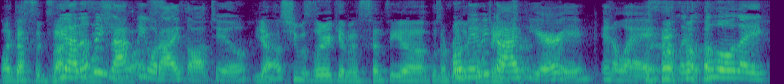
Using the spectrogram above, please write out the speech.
Like that's exactly. yeah, that's what exactly what I thought too. Yeah, she was literally giving Cynthia, who's a really or maybe cool Guy. Fieri in a way, like with the whole like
